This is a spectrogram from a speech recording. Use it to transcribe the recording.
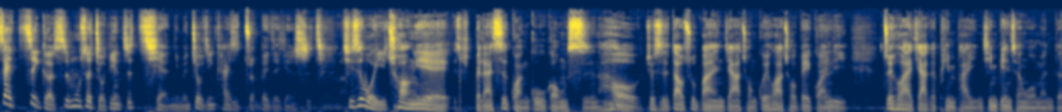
在这个是暮色酒店之前，你们就已经开始准备这件事情了。其实我一创业，本来是管顾公司，然后就是到处帮人家从规划、筹备、管理，最后还加个品牌引进，变成我们的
